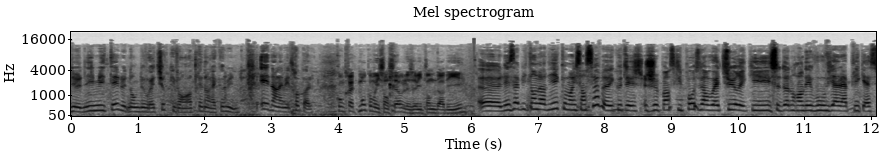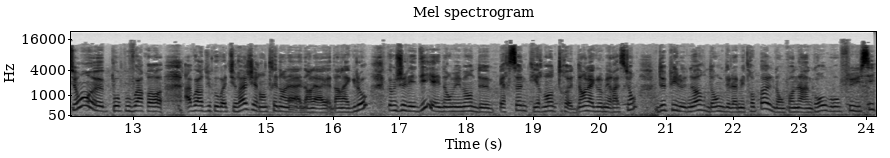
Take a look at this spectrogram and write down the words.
de, limiter le nombre de voitures qui vont rentrer dans la commune et dans la métropole. Concrètement, comment ils s'en servent les habitants de Dardilly euh, Les habitants de Dardilly, comment ils s'en bah, Écoutez, je pense qu'ils posent leur voiture et qu'ils se donnent rendez-vous via l'application euh, pour pouvoir euh, avoir du covoiturage et rentrer dans la dans la dans l'agglo. Comme je l'ai dit, il y a énormément de personnes qui rentrent dans l'agglomération depuis le nord donc de la métropole. Donc on a un gros gros flux ici.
